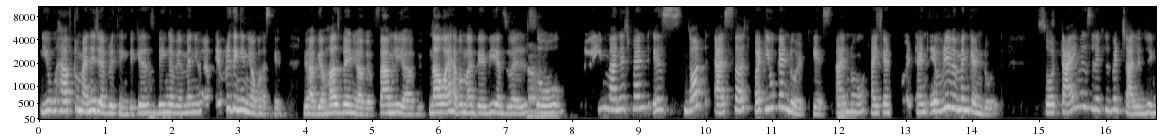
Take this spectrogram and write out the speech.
you have to manage everything because being a woman you have everything in your basket. You have your husband you have your family you have now i have my baby as well. Yeah. so time management is not as such but you can do it. Yes i know i can do it and every woman can do it so time is a little bit challenging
